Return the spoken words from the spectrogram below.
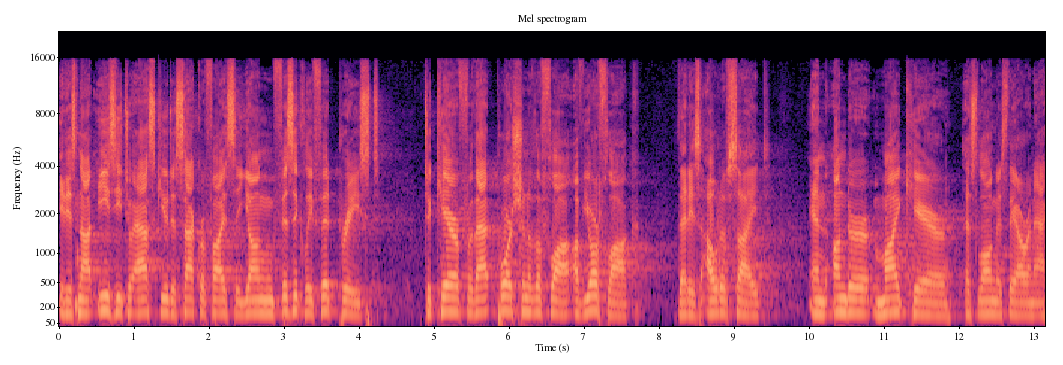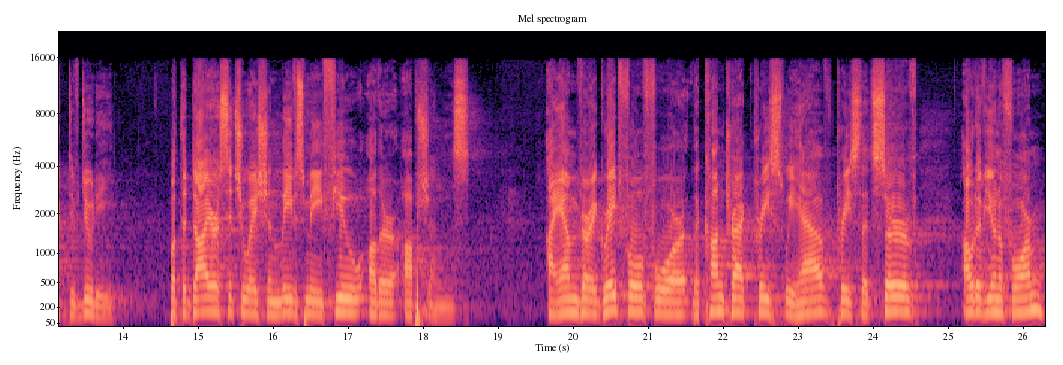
It is not easy to ask you to sacrifice a young, physically fit priest to care for that portion of, the flock, of your flock that is out of sight and under my care as long as they are on active duty but the dire situation leaves me few other options. I am very grateful for the contract priests we have, priests that serve out of uniform,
